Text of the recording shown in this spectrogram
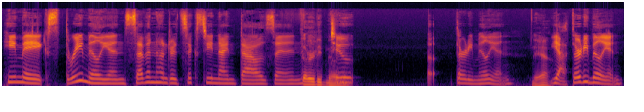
He makes three million seven hundred sixty nine thousand Thirty million. two uh, thirty million. yeah. Yeah, thirty million.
